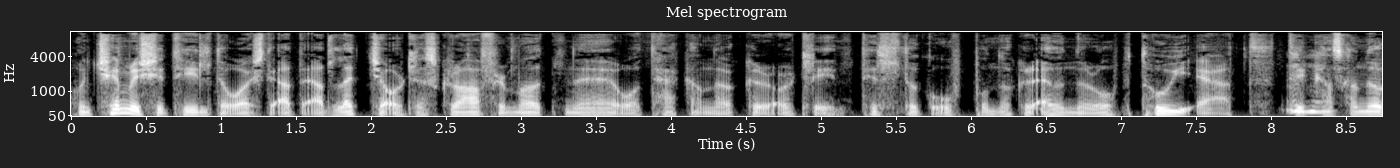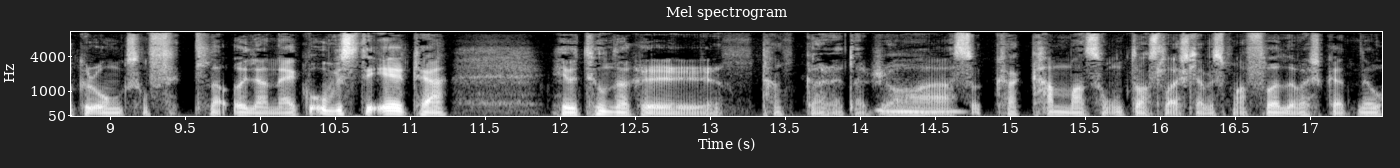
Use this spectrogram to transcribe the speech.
hon kommer ikke til det også, at, at letja ordentlig skra for møtene, og takka nøkker ordentlig tiltak opp, og nøkker evner opp, tog er at det er kanskje nøkker ung som fytla øyla nek, og hvis det er til hur tunnar tankar eller dra alltså vad kan man som ungdomsläsla hvis man följer vad ska nu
